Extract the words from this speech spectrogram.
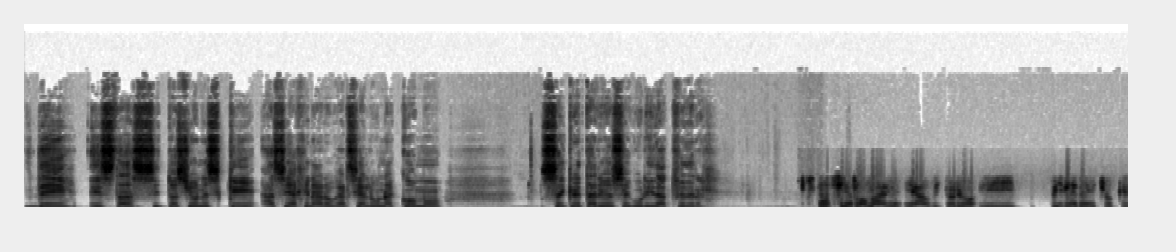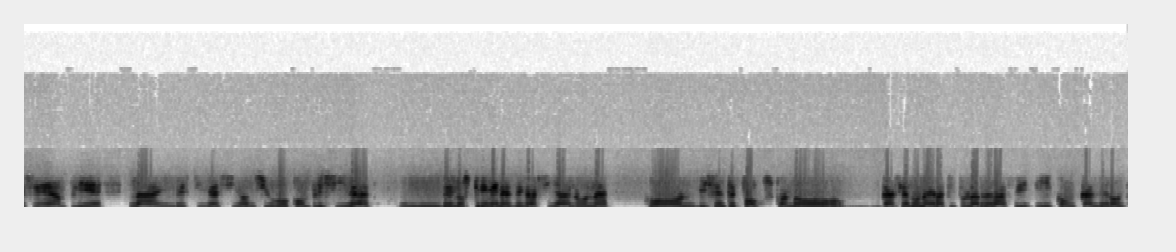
de estas situaciones que hacía Genaro García Luna como secretario de Seguridad Federal. Así es, Román, y auditorio, y pide de hecho que se amplíe la investigación si hubo complicidad mm, de los crímenes de García Luna con Vicente Fox cuando García Luna era titular de la AFI y con Calderón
